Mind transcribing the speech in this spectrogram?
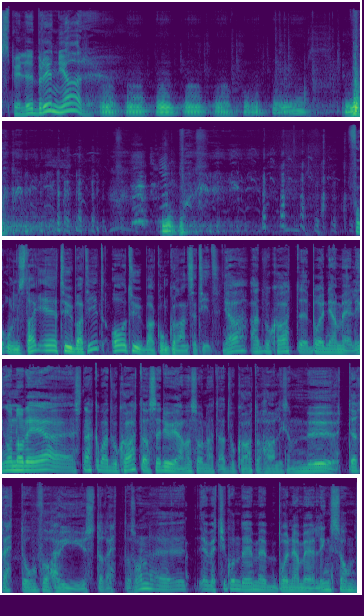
spiller Brynjar? For onsdag er tubatid og tubakonkurransetid. Ja, advokat eh, Brynjar Meling. Og når det er eh, snakk om advokater, så er det jo gjerne sånn at advokater har liksom møterett overfor høyesterett og sånn. Eh, Jeg vet ikke hvordan det er med Brynjar Meling som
